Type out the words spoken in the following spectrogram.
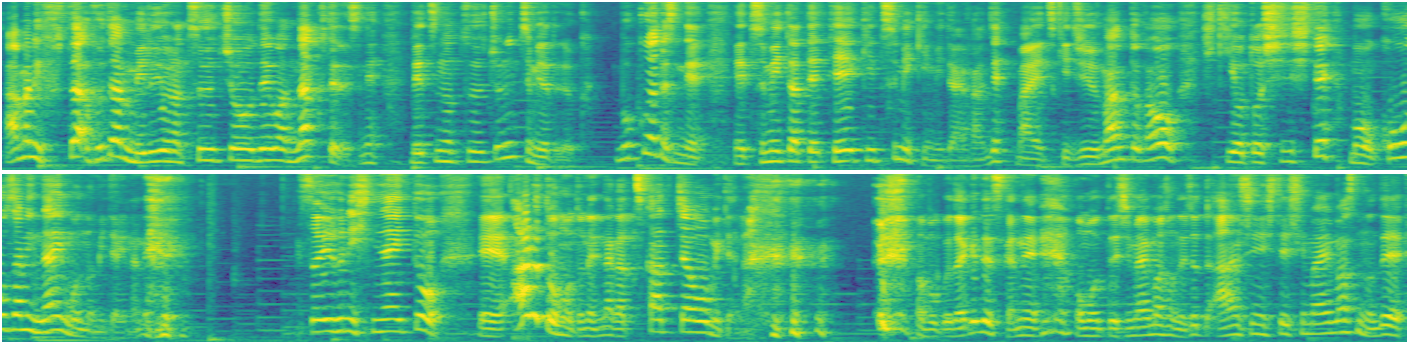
あまりふた普段見るような通帳ではなくてですね、別の通帳に積み立てておく。僕はですね、え積み立て定期積み木みたいな感じで、毎月10万とかを引き落としして、もう口座にないものみたいなね。そういう風にしないと、えーあると思うとね、なんか使っちゃおうみたいな。ま僕だけですかね、思ってしまいますので、ちょっと安心してしまいますので、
